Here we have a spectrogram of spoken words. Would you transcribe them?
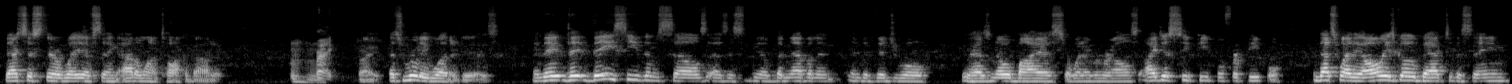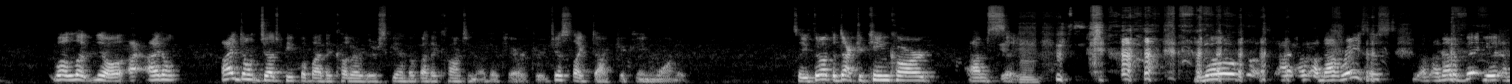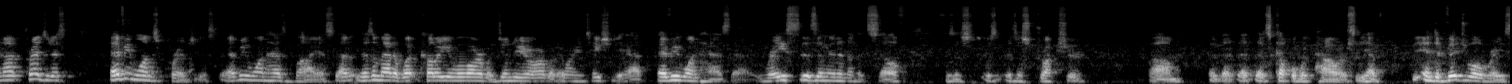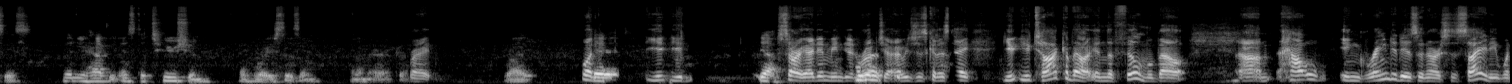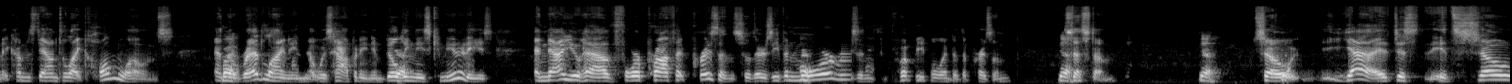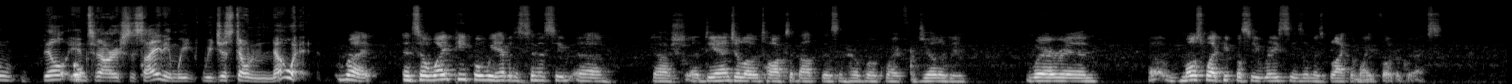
that's just their way of saying, I don't want to talk about it Mhm. Right. right? That's really what it is. And they, they, they see themselves as this you know, benevolent individual who has no bias or whatever else. I just see people for people. And that's why they always go back to the same, well, look, you know, I, I don't I don't judge people by the color of their skin, but by the content of their character, just like Dr. King wanted. So you throw out the Dr. King card, I'm safe. Mhm. No, I, I'm not racist. I'm not a bigot. I'm not prejudiced. Everyone's prejudiced. Everyone has bias. It doesn't matter what color you are, what gender you are, what orientation you have. Everyone has that. Racism in and of itself is a, is, is a structure. Um, that, that, that's coupled with power. So you have the individual races, then you have the institution of racism in America. Right. Right. Well, And- you, you yeah. sorry i didn't mean to interrupt you i was just going to say you, you talk about in the film about um, how ingrained it is in our society when it comes down to like home loans and the Right. redlining that was happening in building these communities and now you have for-profit prisons so there's even Yeah. more reason to put people into the prison Yeah. system Yeah. So yeah it just it's so built into our society and we we just don't know it Right. And so white people, we have a tendency, uh, gosh, uh, DiAngelo talks about this in her book, White Fragility, wherein uh, most white people see racism as black and white photographs.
